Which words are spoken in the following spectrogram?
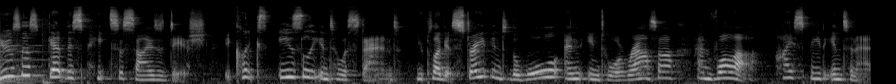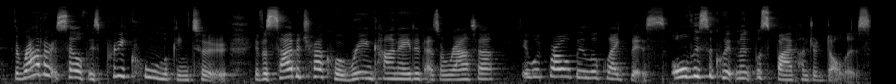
Users get this pizza-sized dish. It clicks easily into a stand. You plug it straight into the wall and into a router, and voila, high-speed internet. The router itself is pretty cool looking too. If a Cybertruck were reincarnated as a router, it would probably look like this. All this equipment was $500.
